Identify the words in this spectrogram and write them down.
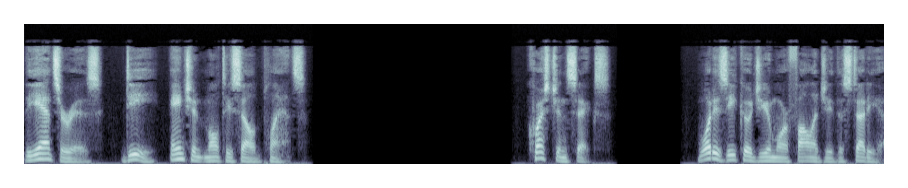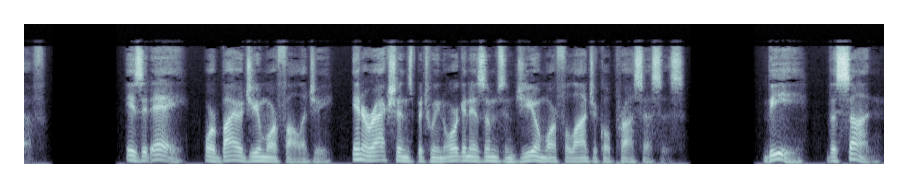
The answer is D. Ancient multicelled plants. Question 6. What is ecogeomorphology the study of? Is it A, or biogeomorphology, interactions between organisms and geomorphological processes? B, the sun?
